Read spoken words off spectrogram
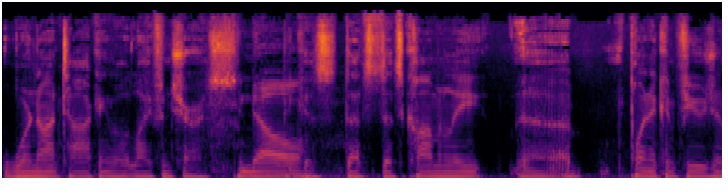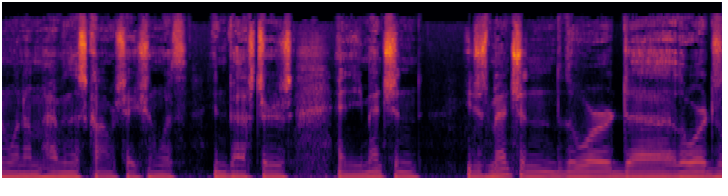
we're not talking about life insurance. No, because that's that's commonly uh, a point of confusion when I'm having this conversation with investors. And you mentioned you just mentioned the word uh, the words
